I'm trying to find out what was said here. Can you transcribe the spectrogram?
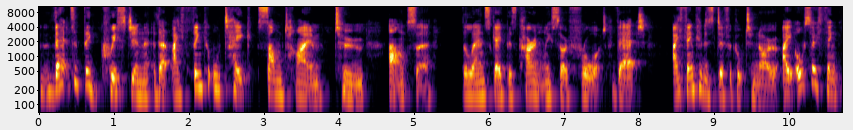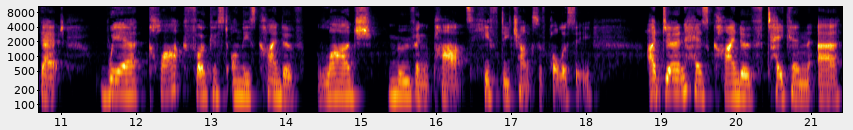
That's a big question that I think it will take some time to answer. The landscape is currently so fraught that I think it is difficult to know. I also think that where Clark focused on these kind of large moving parts, hefty chunks of policy, Ardern has kind of taken a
